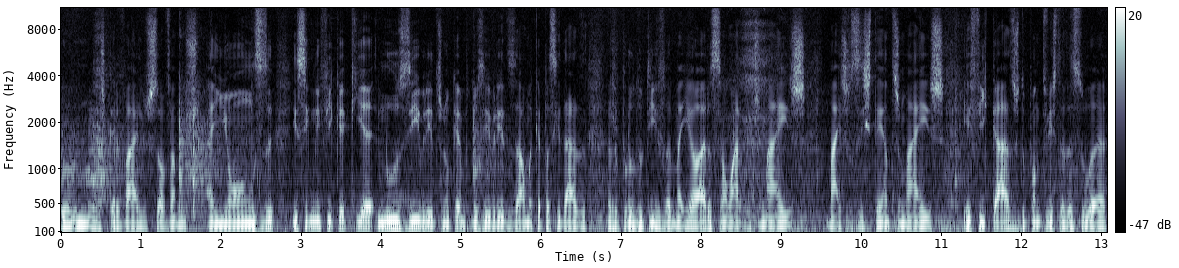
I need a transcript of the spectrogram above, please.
uh, nos carvalhos, só vamos em 11, e significa que uh, nos híbridos, no campo dos híbridos, há uma capacidade reprodutiva maior, são árvores mais, mais resistentes, mais eficazes do ponto de vista da sua,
